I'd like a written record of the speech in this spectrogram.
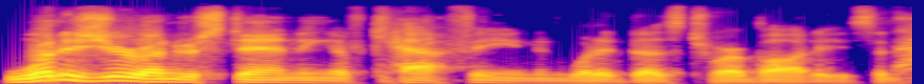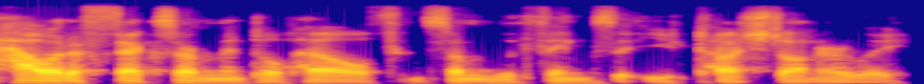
What is your understanding of caffeine and what it does to our bodies and how it affects our mental health and some of the things that you touched on early?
